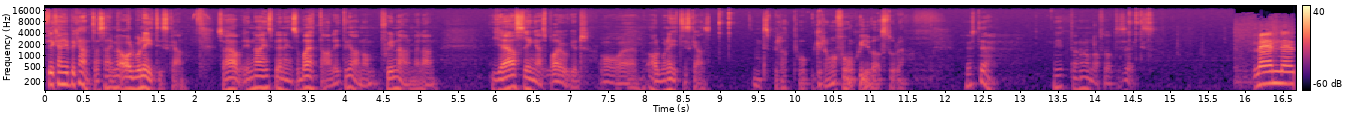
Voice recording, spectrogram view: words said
fick han ju bekanta sig med albonitiskan. Så här, i den här inspelningen så berättar han lite grann om skillnaden mellan Järsingaspråket och eh, albonitiskan. Inspelat på grammofonskiva, står det. Just det. 1946. Men eh,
